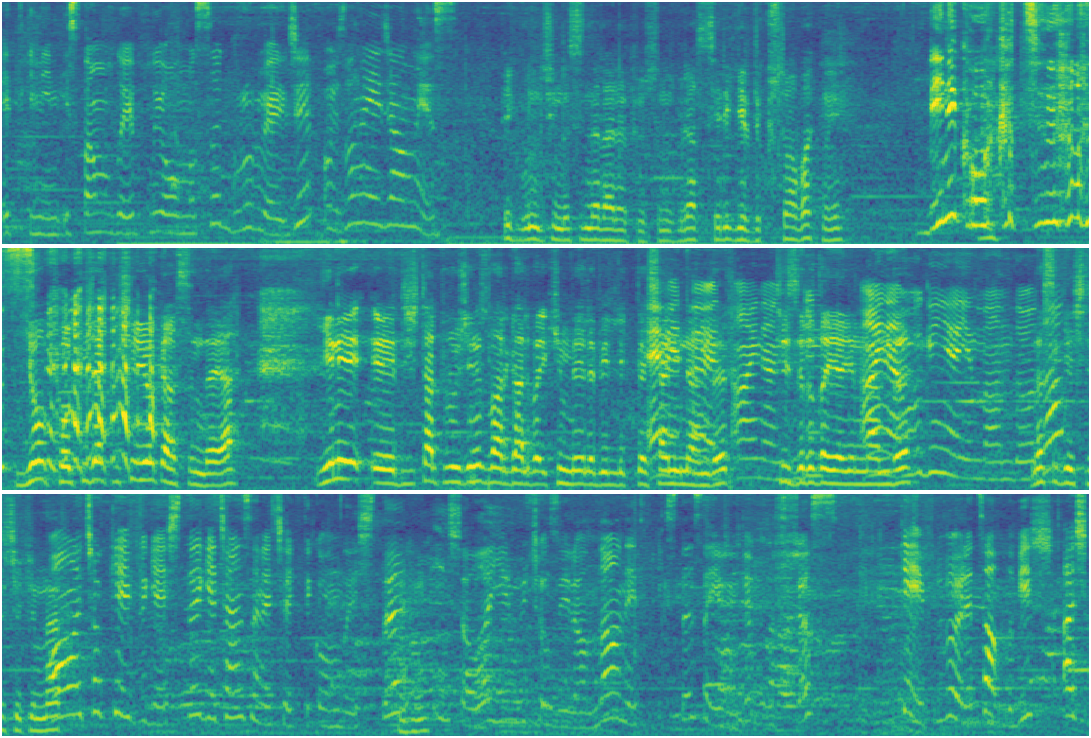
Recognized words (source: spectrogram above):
etkinliğin İstanbul'da yapılıyor olması gurur verici. O yüzden heyecanlıyız. Peki bunun dışında siz neler yapıyorsunuz? Biraz seri girdi kusura bakmayın. Beni korkuttunuz. Yok korkacak bir şey yok aslında ya. Yeni e, dijital projeniz var galiba Ekim Bey ile birlikte. Sen evet, inandır. evet, aynen. Teaser'ı da yayınlandı. Aynen, bugün yayınlandı o da. Nasıl geçti çekimler? Aa çok keyifli geçti. Geçen sene çektik onu da işte. İnşallah 23 Haziran'da Netflix'te seyirciyle buluşacağız. Keyifli böyle tatlı bir aşk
